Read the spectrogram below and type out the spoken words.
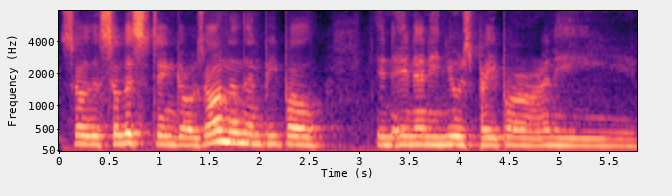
So the soliciting goes on, and then people in, in any newspaper or any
